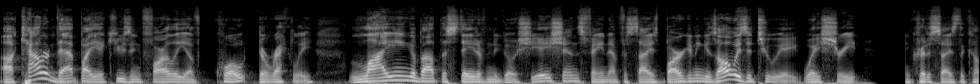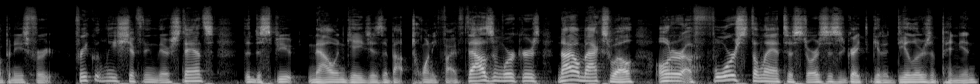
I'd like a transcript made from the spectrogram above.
uh, countered that by accusing Farley of, quote, directly lying about the state of negotiations. Fain emphasized bargaining is always a two way street and criticized the companies for frequently shifting their stance. The dispute now engages about 25,000 workers. Nyle Maxwell, owner of four Stellantis stores, this is great to get a dealer's opinion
